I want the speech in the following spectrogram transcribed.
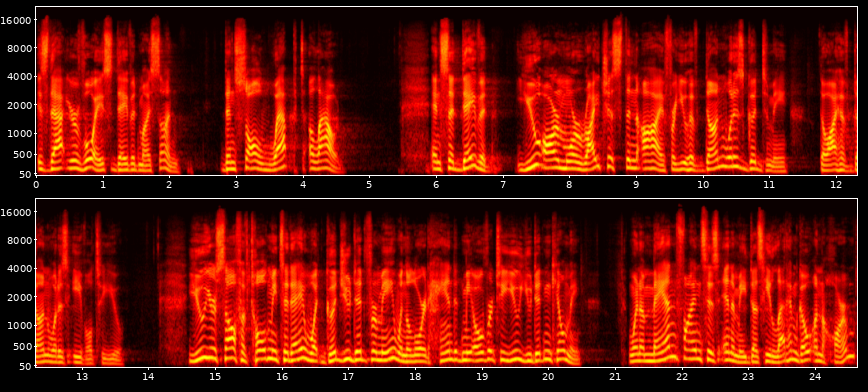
Is that your voice, David, my son? Then Saul wept aloud and said, David, you are more righteous than I, for you have done what is good to me, though I have done what is evil to you. You yourself have told me today what good you did for me when the Lord handed me over to you. You didn't kill me. When a man finds his enemy, does he let him go unharmed?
